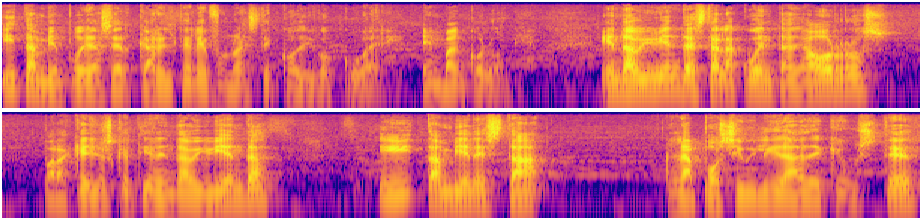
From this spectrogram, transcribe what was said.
Y también puede acercar el teléfono a este código QR en Bancolombia. En Da Vivienda está la cuenta de ahorros para aquellos que tienen Da Vivienda y también está la posibilidad de que usted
